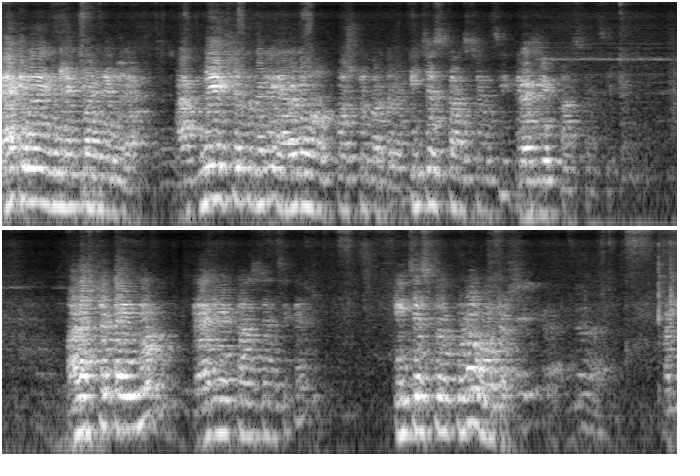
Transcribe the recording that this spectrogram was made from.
ಯಾಕೆ ನಾನು ಇದನ್ನ ಹೇಳ್ತಾ ಅಂದ್ರೆ ಅಗ್ನೇಯ ಕ್ಷೇತ್ರದಲ್ಲಿ ಎರಡು ಪೋಸ್ಟ್ ಬರ್ತವೆ. ಟೀಚರ್ಸ್ ಕಾನ್ಸ್ಟಿಟ್ಯೂನ್ಸಿ ಗ್ರಾಜುಯೇಟ್ ಕಾನ್ಸ್ಟಿಟ್ಯೂನ್ಸಿ ಬಹಳಷ್ಟು ಟೈಮು ಗ್ರಾಜುಯೇಟ್ ಕಾನ್ಸ್ಟೆನ್ಸಿಗೆ ಟೀಚರ್ಸ್ಗಳು ಕೂಡ ವೋಟರ್ಸ್ ಬಟ್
